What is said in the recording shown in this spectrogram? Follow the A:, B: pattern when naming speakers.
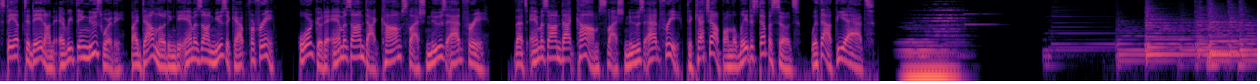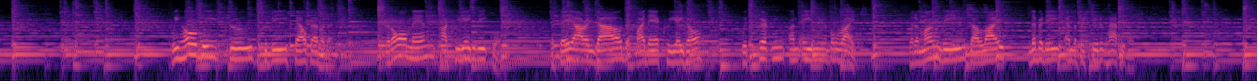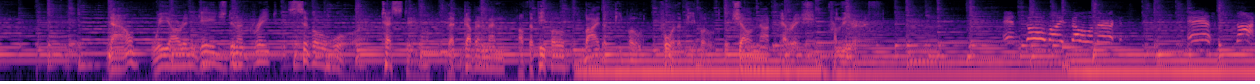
A: Stay up to date on everything newsworthy by downloading the Amazon Music app for free or go to amazon.com slash news ad free. That's amazon.com slash news ad free to catch up on the latest episodes without the ads.
B: We hold these truths to be self-evident, that all men are created equal, that they are endowed by their Creator with certain unalienable rights, that among these are life, liberty, and the pursuit of happiness.
C: Now we are engaged in a great civil war, testing that government of the people, by the people, for the people, shall not perish from the earth.
B: And so, my fellow Americans, ask not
